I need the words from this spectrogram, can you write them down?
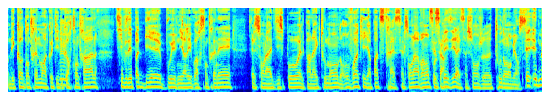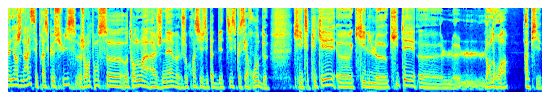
ont des cordes d'entraînement à côté du Mm. corps central. Si vous n'avez pas de billet, vous pouvez venir les voir s'entraîner. Elles sont là à dispo, elles parlent avec tout le monde. On voit qu'il n'y a pas de stress. Elles sont là vraiment pour le plaisir et ça change euh, tout dans l'ambiance. Et, de manière générale, c'est presque suisse. Je repense euh, au tournoi à Genève. Je crois, si je dis pas de bêtises, que c'est Rude qui expliquait euh, qu'il quittait l'endroit à pied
